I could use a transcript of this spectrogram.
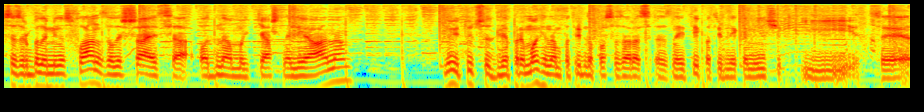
Все зробили мінус фланг, залишається одна мультяшна ліана. Ну і тут ще для перемоги нам потрібно просто зараз е, знайти потрібний камінчик. І це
